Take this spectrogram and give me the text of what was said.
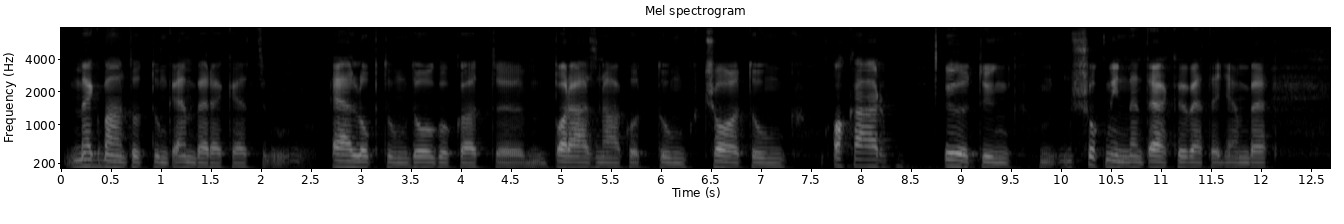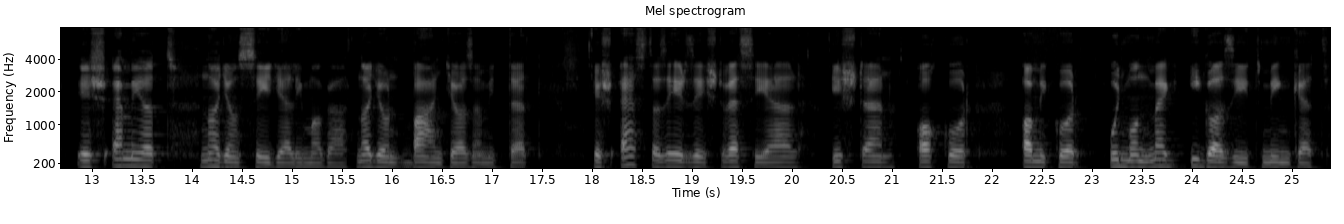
Megbántottunk embereket, elloptunk dolgokat, paráználkodtunk, csaltunk, akár öltünk, sok mindent elkövet egy ember, és emiatt nagyon szégyeli magát, nagyon bántja az, amit tett, és ezt az érzést veszi el Isten akkor, amikor úgymond megigazít minket.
